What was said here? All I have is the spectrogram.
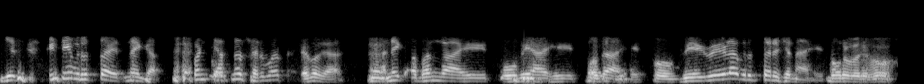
किती वृत्त आहेत नाही का? पण त्यातनं सर्वात हे बघा अनेक अभंग आहेत ओव्या आहेत पद आहेत हो. वेगवेगळ्या वृत्तरचना आहेत. बरोबर हो.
